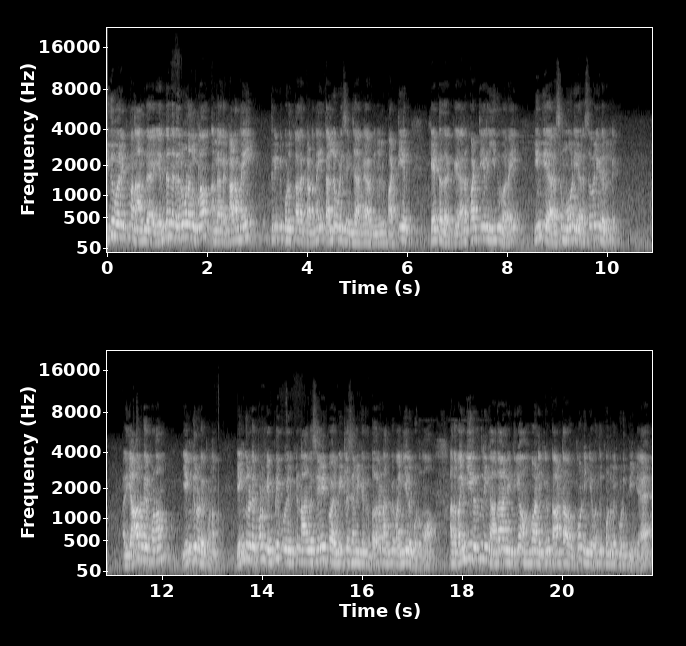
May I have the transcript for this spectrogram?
இதுவரைக்கும் அந்த- அந்த எந்தெந்த நிறுவனங்களுக்கெல்லாம் அந்த அந்த கடனை திருப்பி கொடுக்காத கடனை தள்ளுபடி செஞ்சாங்க அப்படின்னு சொல்லி பட்டியல் கேட்டதற்கு அந்த பட்டியலை இதுவரை இந்திய அரசு மோடி அரசு வெளியிடவில்லை. அது யாருடைய பணம்? எங்களுடைய பணம். எங்களுடைய பணம் எப்படி போயிருக்கு? நாங்கள் சேமிப்பா வீட்டில் சேமிக்கிறதுக்கு பதிலாக நாங்கள் போய் வங்கியில் போடுவோம். அந்த வங்கியிலிருந்து நீங்கள் நீங்க அதானிட்டையும் அம்பானிக்கும் டாட்டாவுக்கும் நீங்கள் வந்து கொண்டு போய் கொடுப்பீங்க.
